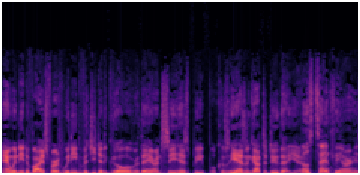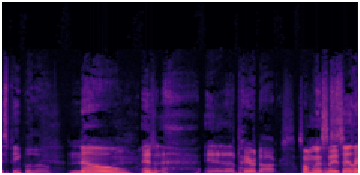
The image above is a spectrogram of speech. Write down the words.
And we need the vice versa. We need Vegeta to go over there and see his people because he hasn't got to do that yet. those technically aren't his people though. No, it's uh, a paradox. So I'm going to say it's a saying, like,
